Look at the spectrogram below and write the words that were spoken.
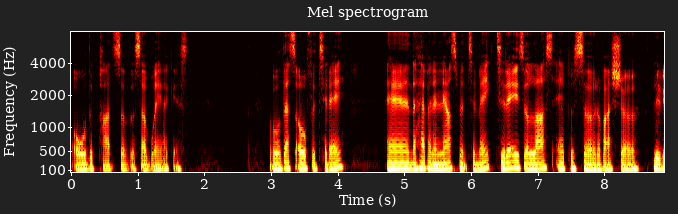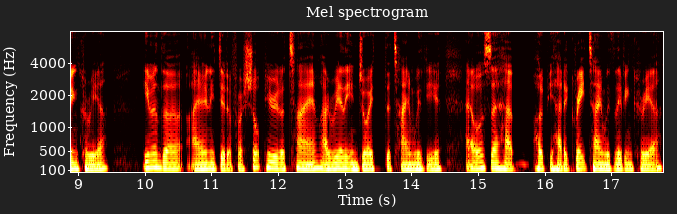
all the parts of the subway, I guess. Well, that's all for today. And I have an announcement to make. Today is the last episode of our show, Living Korea. Even though I only did it for a short period of time, I really enjoyed the time with you. I also have, hope you had a great time with Living Korea.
